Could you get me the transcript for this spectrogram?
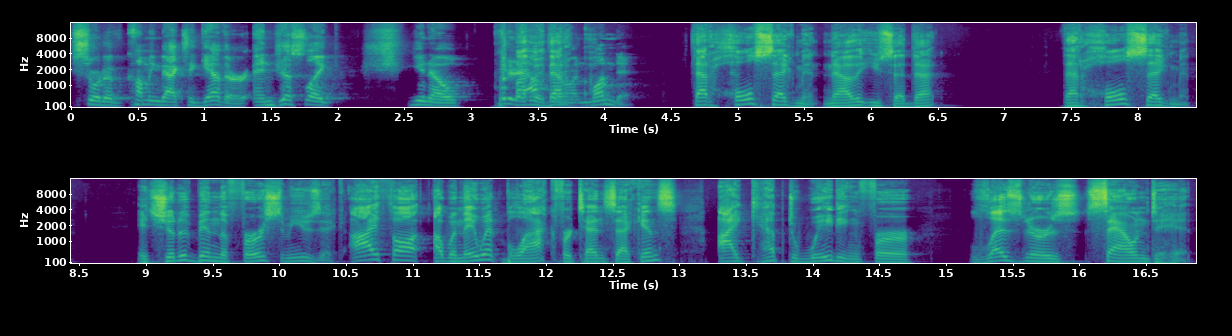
sort of coming back together and just like you know put it By out way, there that- on Monday. that whole segment, now that you said that, that whole segment, it should have been the first music. I thought uh, when they went black for 10 seconds, I kept waiting for Lesnar's sound to hit.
